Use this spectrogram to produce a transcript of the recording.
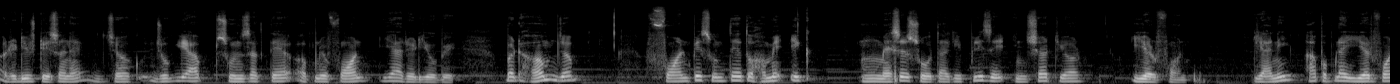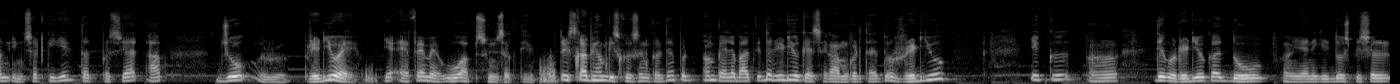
रेडियो स्टेशन है जो जो कि आप सुन सकते हैं अपने फ़ोन या रेडियो पे। बट हम जब फ़ोन पे सुनते हैं तो हमें एक मैसेज होता है कि प्लीज़ इंसर्ट योर ईयरफोन। यानी आप अपना ईयरफोन इंसर्ट कीजिए, तत्पश्चात आप जो रेडियो है या एफएम है, वो आप सुन सकते हैं। तो इसका भी हम डिस्कशन करते हैं, बट हम पहले बात करते हैं रेडियो कैसे काम करता है। तो रेडियो एक देखो, रेडियो का दो यानी कि दो स्पेशल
